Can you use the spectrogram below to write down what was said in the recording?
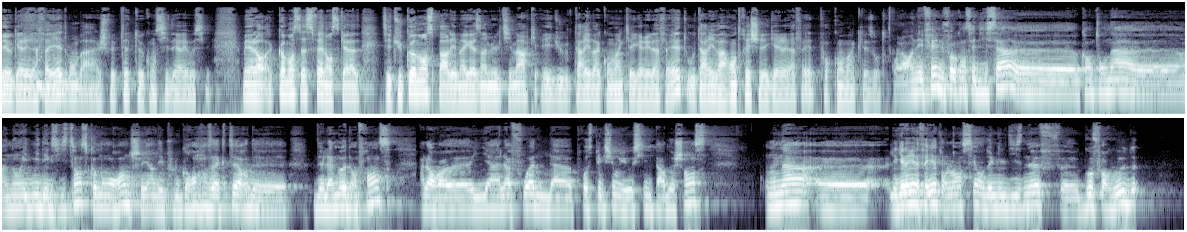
T'es aux Galeries Lafayette, bon bah je vais peut-être te considérer aussi. Mais alors comment ça se fait dans ce cas-là? Tu commences par les magasins multimarques et tu arrives à convaincre les Galeries Lafayette ou tu arrives à rentrer chez les Galeries Lafayette pour convaincre les autres? Alors en effet, une fois qu'on s'est dit ça, euh, quand on a euh, un an et demi d'existence, comment on rentre chez un des plus grands acteurs de la mode en France? Alors, euh, il y a à la fois de la prospection et aussi une part de chance. On a les Galeries Lafayette ont lancé en 2019 euh, Go for Good,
